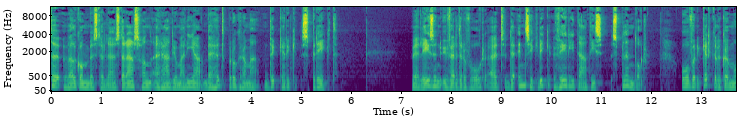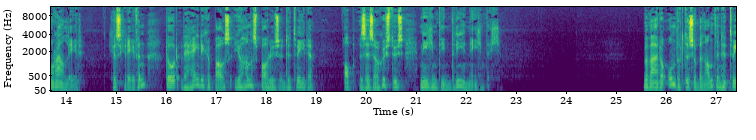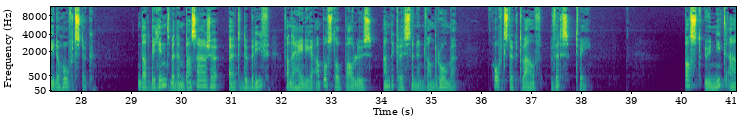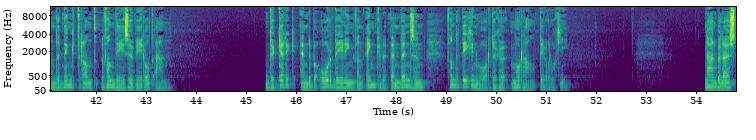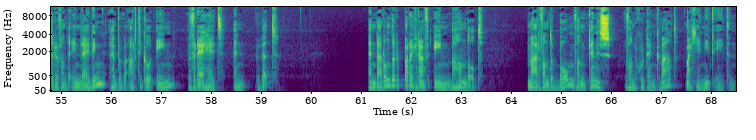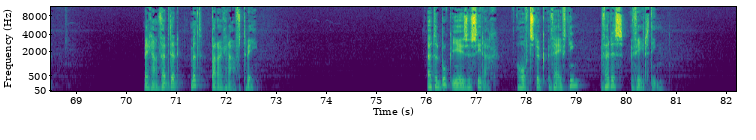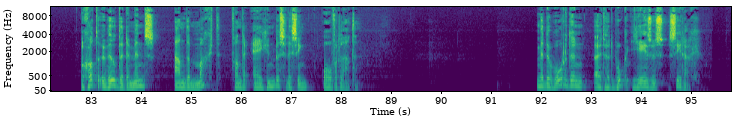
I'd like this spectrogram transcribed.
Welkom, beste luisteraars van Radio Maria, bij het programma De Kerk Spreekt. Wij lezen u verder voor uit de encycliek Veritatis Splendor over kerkelijke moraalleer, geschreven door de heilige paus Johannes Paulus II op 6 augustus 1993. We waren ondertussen beland in het tweede hoofdstuk. Dat begint met een passage uit de brief van de heilige apostel Paulus aan de christenen van Rome hoofdstuk 12, vers 2. Past u niet aan de denktrand van deze wereld aan. De kerk en de beoordeling van enkele tendensen van de tegenwoordige moraaltheologie. Na het beluisteren van de inleiding hebben we artikel 1, vrijheid en wet, en daaronder paragraaf 1 behandeld. Maar van de boom van kennis van goed en kwaad mag je niet eten. Wij gaan verder met paragraaf 2. Uit het boek Jezus Sirach, hoofdstuk 15, vers 14. God wilde de mens aan de macht van de eigen beslissing overlaten. Met de woorden uit het boek Jezus Sirach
